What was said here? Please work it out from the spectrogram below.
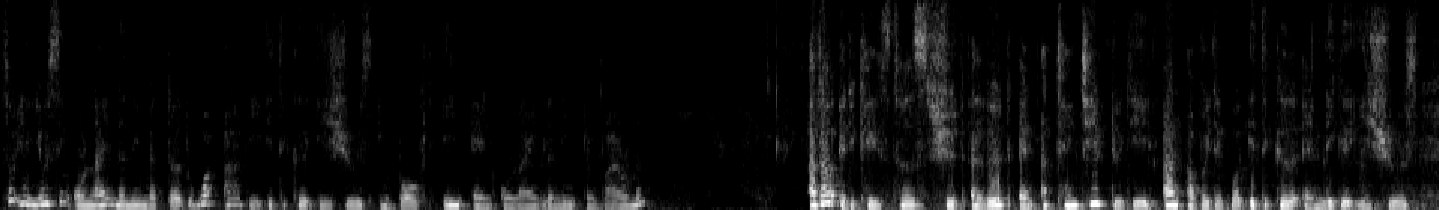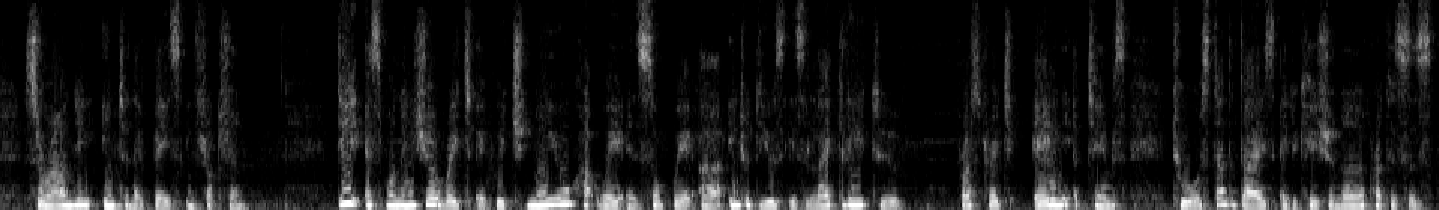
So in using online learning method, what are the ethical issues involved in an online learning environment? Adult educators should alert and attentive to the unavoidable ethical and legal issues surrounding internet-based instruction. The exponential rate at which new hardware and software are introduced is likely to frustrate any attempts to standardize educational practices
